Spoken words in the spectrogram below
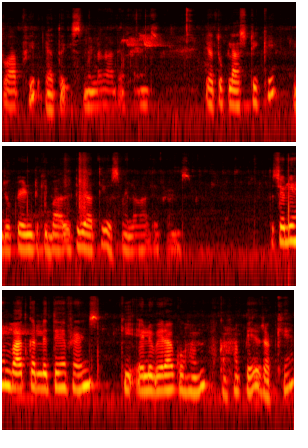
तो आप फिर या तो इसमें लगा दें फ्रेंड्स या तो प्लास्टिक की, जो पेंट की बाल्टी आती है, उसमें लगा दें फ्रेंड्स तो चलिए हम बात कर लेते हैं फ्रेंड्स कि एलोवेरा को हम कहाँ पे रखें?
